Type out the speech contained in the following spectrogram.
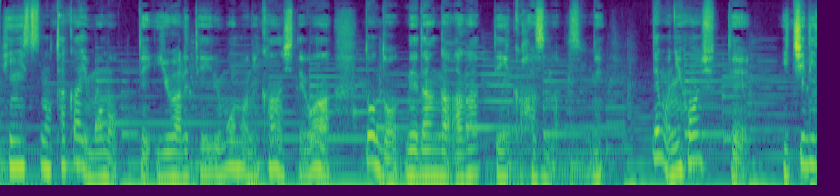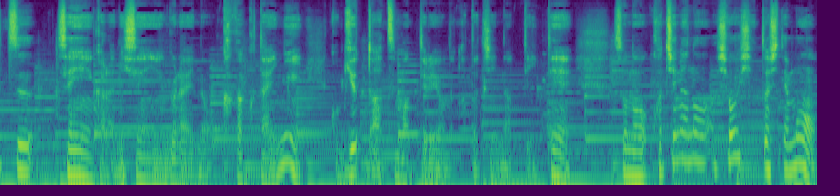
品質の高いものって言われているものに関しては、どんどん値段が上がっていくはずなんですよね。でも日本酒って一律1000円から2000円ぐらいの価格帯にこうギュッと集まってるような形になっていて、そのこちらの消費者としても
